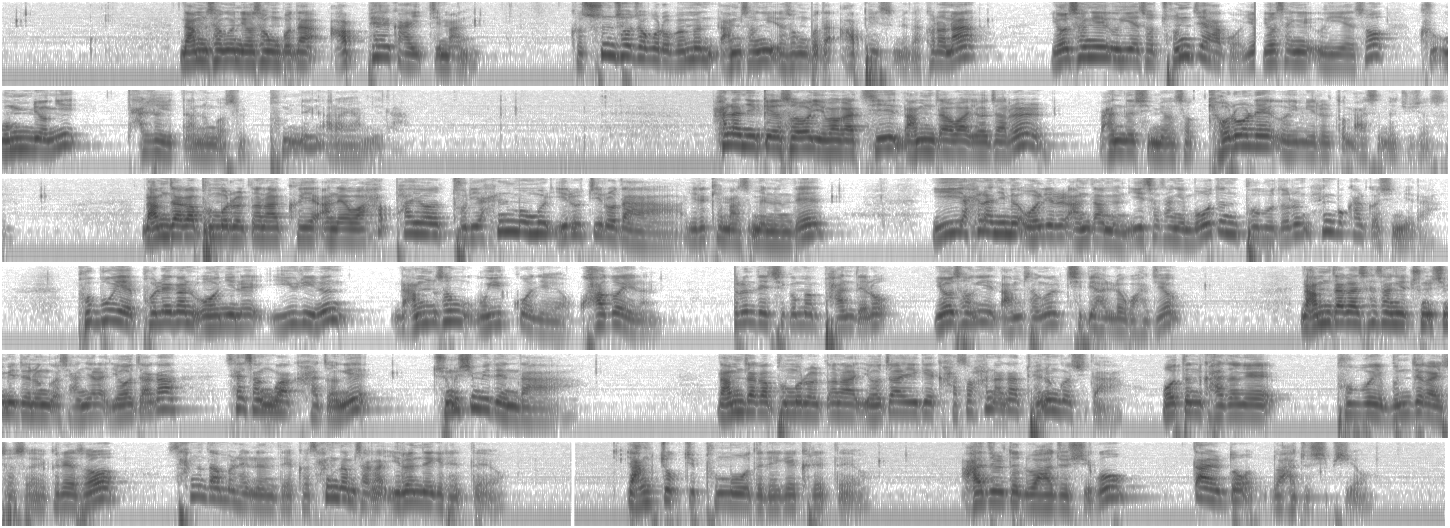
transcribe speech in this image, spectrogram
남성은 여성보다 앞에 가 있지만 그 순서적으로 보면 남성이 여성보다 앞에 있습니다. 그러나 여성에 의해서 존재하고 여성에 의해서 그 운명이 달려 있다는 것을 분명히 알아야 합니다. 하나님께서 이와 같이 남자와 여자를 만드시면서 결혼의 의미를 또 말씀해 주셨어요. 남자가 부모를 떠나 그의 아내와 합하여 둘이 한 몸을 이룰지로다 이렇게 말씀했는데 이 하나님의 원리를 안다면 이 세상의 모든 부부들은 행복할 것입니다. 부부의 불행한 원인의 1위는 남성 우위권이에요. 과거에는. 그런데 지금은 반대로 여성이 남성을 지배하려고 하죠. 남자가 세상의 중심이 되는 것이 아니라 여자가 세상과 가정의 중심이 된다. 남자가 부모를 떠나 여자에게 가서 하나가 되는 것이다. 어떤 가정에 부부의 문제가 있었어요. 그래서 상담을 했는데 그 상담사가 이런 얘기를 했대요. 양쪽 집 부모들에게 그랬대요. 아들도 놔주시고 딸도 놔주십시오.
